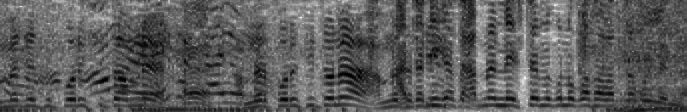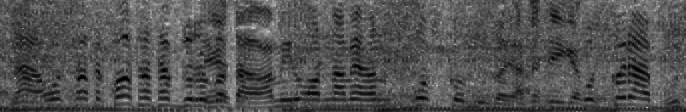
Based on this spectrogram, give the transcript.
আমরা যেহেতু পরিচিত আপনার হ্যাঁ। আপনার পরিচিত না আমরা আচ্ছা ঠিক আছে। আপনার নেক্সট টাইমে কোনো কথাবার্তা বললেন না। না ওর সাথে কথা থাক দূরের কথা আমি ওর নামে এখন পোস্ট করব যাই আচ্ছা, ঠিক আছে। পোস্ট করে আর ভুস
